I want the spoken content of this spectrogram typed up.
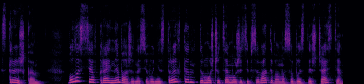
Стрижка. Волосся вкрай не бажано сьогодні стригти, тому що це може зіпсувати вам особисте щастя,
